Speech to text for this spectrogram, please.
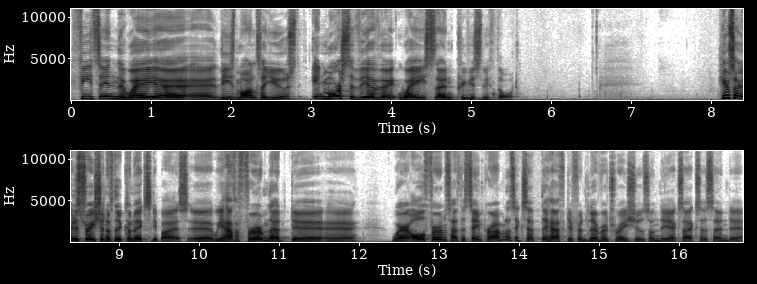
feeds in the way uh, uh, these models are used in more severe ways than previously thought. Here's our illustration of the convexity bias. Uh, we have a firm that uh, uh, where all firms have the same parameters except they have different leverage ratios on the x-axis and uh,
